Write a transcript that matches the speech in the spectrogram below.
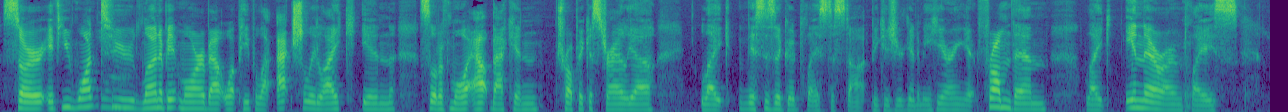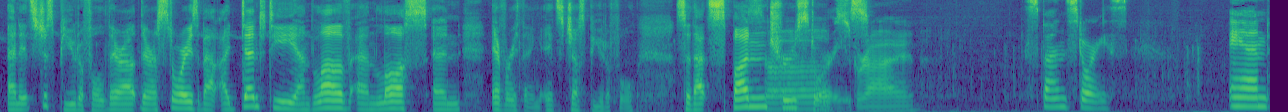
So if you want to learn a bit more about what people are actually like in sort of more outback in tropic Australia, like this is a good place to start because you're going to be hearing it from them, like in their own place, and it's just beautiful. There are there are stories about identity and love and loss and everything. It's just beautiful. So that's Spun True Stories. Subscribe. Spun stories. And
